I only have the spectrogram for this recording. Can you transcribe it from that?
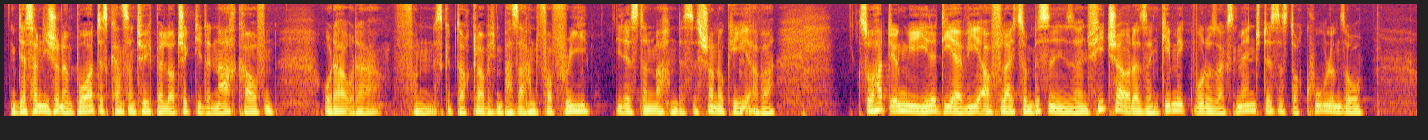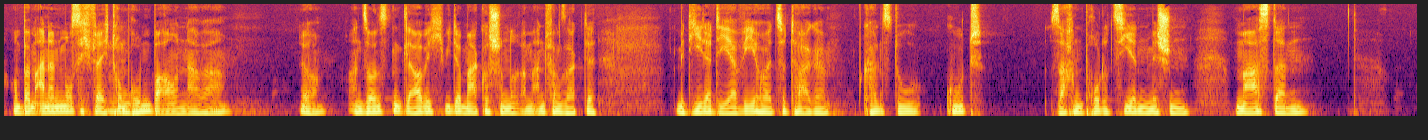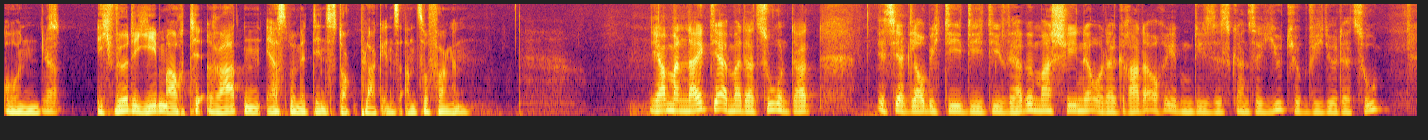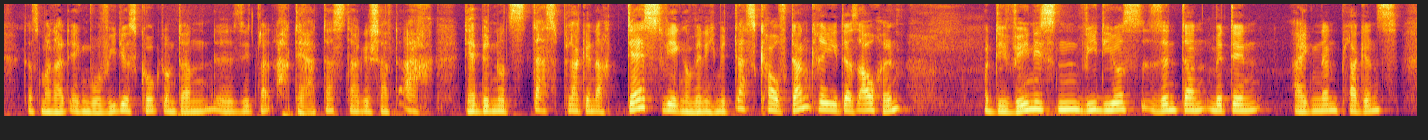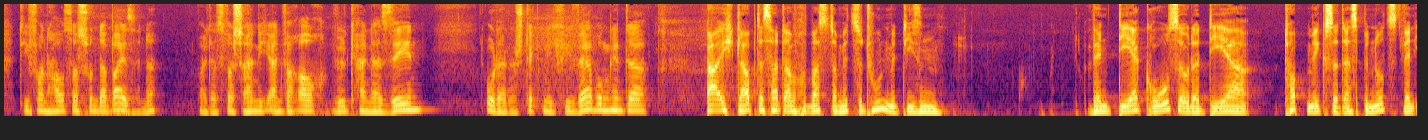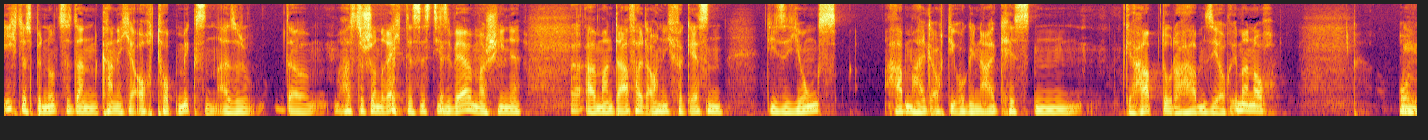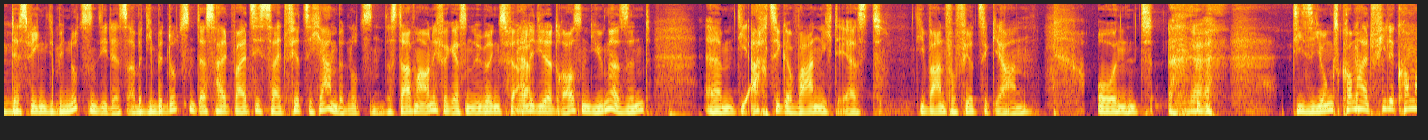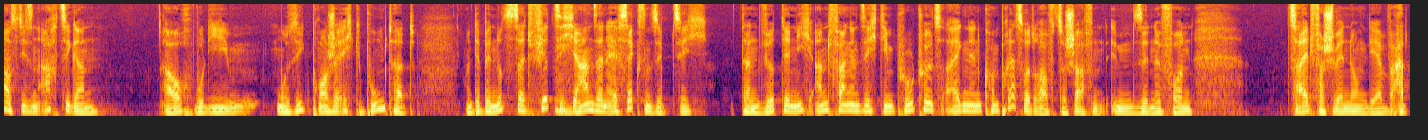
Das haben die schon an Bord. Das kannst du natürlich bei Logic die dann nachkaufen. Oder, oder von, es gibt auch, glaube ich, ein paar Sachen for free, die das dann machen. Das ist schon okay, mhm. aber so hat irgendwie jede DAW auch vielleicht so ein bisschen sein Feature oder sein Gimmick, wo du sagst, Mensch, das ist doch cool und so. Und beim anderen muss ich vielleicht drum mhm. rumbauen, aber ja. Ansonsten glaube ich, wie der Markus schon am Anfang sagte, mit jeder DAW heutzutage kannst du gut Sachen produzieren, mischen, mastern. Und ja. ich würde jedem auch raten, erstmal mit den Stock-Plugins anzufangen. Ja, man neigt ja immer dazu und da ist ja, glaube ich, die, die, die Werbemaschine oder gerade auch eben dieses ganze YouTube-Video dazu, dass man halt irgendwo Videos guckt und dann äh, sieht man, ach, der hat das da geschafft, ach, der benutzt das Plugin, ach, deswegen, und wenn ich mir das kaufe, dann kriege ich das auch hin. Und die wenigsten Videos sind dann mit den eigenen Plugins, die von Haus aus schon dabei sind, ne? Weil das wahrscheinlich einfach auch will keiner sehen oder da steckt nicht viel Werbung hinter. Ja, ich glaube, das hat auch was damit zu tun mit diesem wenn der große oder der Top-Mixer das benutzt, wenn ich das benutze, dann kann ich ja auch top mixen. Also da hast du schon recht, das ist diese Werbemaschine. Ja. Aber man darf halt auch nicht vergessen, diese Jungs haben halt auch die Originalkisten gehabt oder haben sie auch immer noch. Und mhm. deswegen benutzen die das. Aber die benutzen das halt, weil sie es seit 40 Jahren benutzen. Das darf man auch nicht vergessen. Übrigens für ja. alle, die da draußen jünger sind, ähm, die 80er waren nicht erst. Die waren vor 40 Jahren. Und ja. diese Jungs kommen halt, viele kommen aus diesen 80ern auch, wo die Musikbranche echt gepumpt hat. Und der benutzt seit 40 mhm. Jahren sein F76. Dann wird der nicht anfangen, sich den Pro Tools eigenen Kompressor drauf zu schaffen, im Sinne von Zeitverschwendung. Der hat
